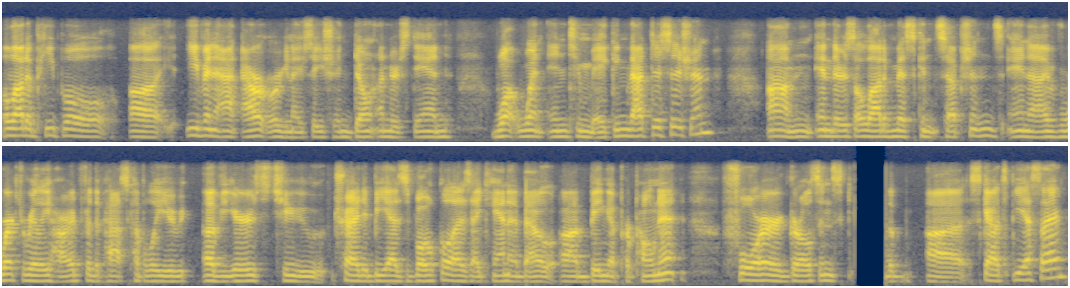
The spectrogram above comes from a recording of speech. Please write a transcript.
a lot of people, uh, even at our organization, don't understand what went into making that decision. Um, and there's a lot of misconceptions, and I've worked really hard for the past couple of, year, of years to try to be as vocal as I can about um, being a proponent for girls in the uh, Scouts BSA.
